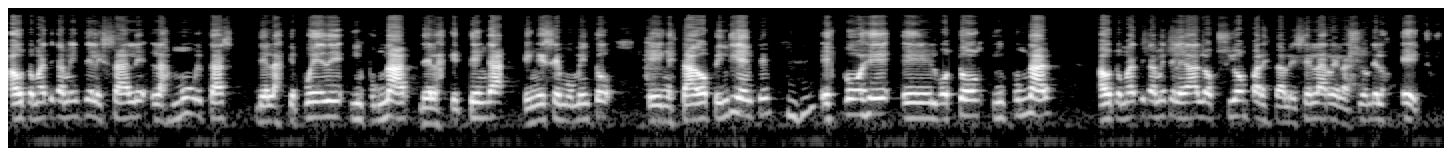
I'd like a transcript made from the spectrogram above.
automáticamente le sale las multas de las que puede impugnar, de las que tenga en ese momento en estado pendiente, escoge el botón impugnar, automáticamente le da la opción para establecer la relación de los hechos.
